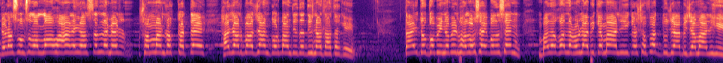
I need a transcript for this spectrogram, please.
যে রাসুল সাল্লাহ আলাইসাল্লামের সম্মান রক্ষার্থে হাজার বার জান কোরবান দিতে দিনাথা থাকে। তাই তো কবি নবীর ভালোবাসায় বলেছেন, বালাগাল আউলা বিকামালিহি কাশাফাত দুজা বিজামালিহি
